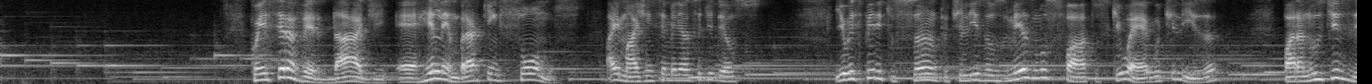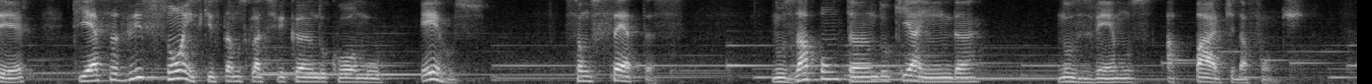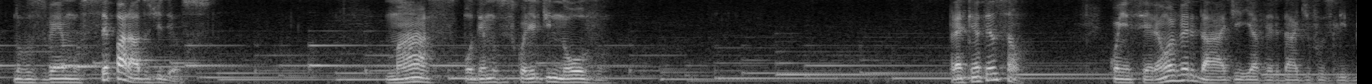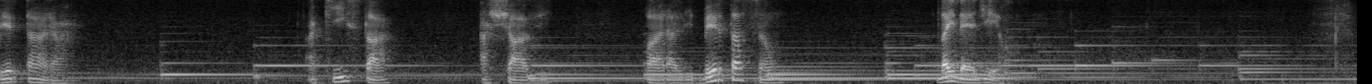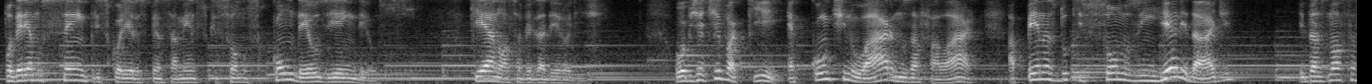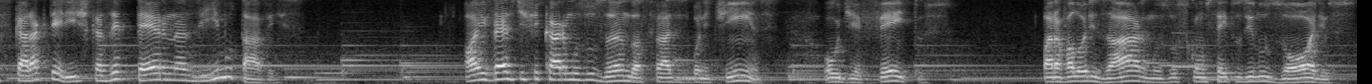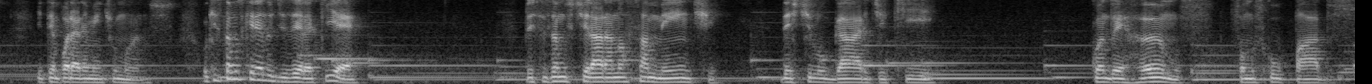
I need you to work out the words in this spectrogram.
Conhecer a verdade é relembrar quem somos, a imagem e semelhança de Deus. E o Espírito Santo utiliza os mesmos fatos que o ego utiliza para nos dizer que essas lições que estamos classificando como erros são setas, nos apontando que ainda nos vemos a parte da fonte nos vemos separados de Deus. Mas podemos escolher de novo. Prestem atenção. Conhecerão a verdade e a verdade vos libertará. Aqui está a chave para a libertação da ideia de erro. Poderemos sempre escolher os pensamentos que somos com Deus e em Deus, que é a nossa verdadeira origem. O objetivo aqui é continuarmos a falar apenas do que somos em realidade e das nossas características eternas e imutáveis. Ao invés de ficarmos usando as frases bonitinhas ou de efeitos para valorizarmos os conceitos ilusórios e temporariamente humanos. O que estamos querendo dizer aqui é: precisamos tirar a nossa mente deste lugar de que, quando erramos, somos culpados.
